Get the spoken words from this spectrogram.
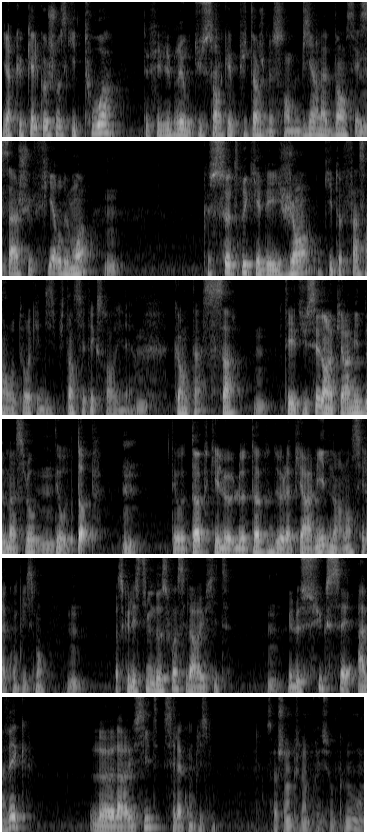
C'est-à-dire que quelque chose qui, toi, te fait vibrer, où tu sens que putain, je me sens bien là-dedans, c'est Mm. ça, je suis fier de moi. Mm. Que ce truc, il y ait des gens qui te fassent un retour et qui te disent putain, c'est extraordinaire. Mm. Quand t'as ça, Mm. t'es- tu sais, dans la pyramide de Maslow, Mm. t'es au top. Au top, qui est le, le top de la pyramide, normalement, c'est l'accomplissement. Mm. Parce que l'estime de soi, c'est la réussite. Mm. Mais le succès avec le- la réussite, c'est l'accomplissement. Sachant que j'ai l'impression que nous, en,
